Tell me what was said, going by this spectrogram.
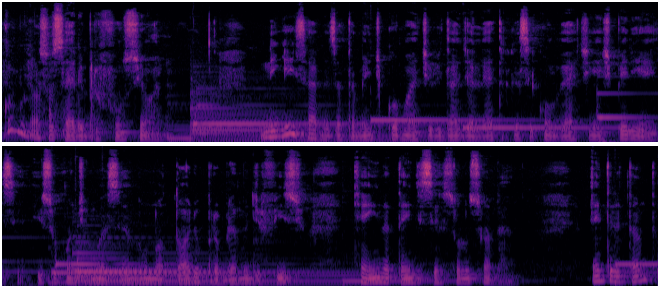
Como o nosso cérebro funciona? Ninguém sabe exatamente como a atividade elétrica se converte em experiência. Isso continua sendo um notório problema difícil que ainda tem de ser solucionado. Entretanto,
